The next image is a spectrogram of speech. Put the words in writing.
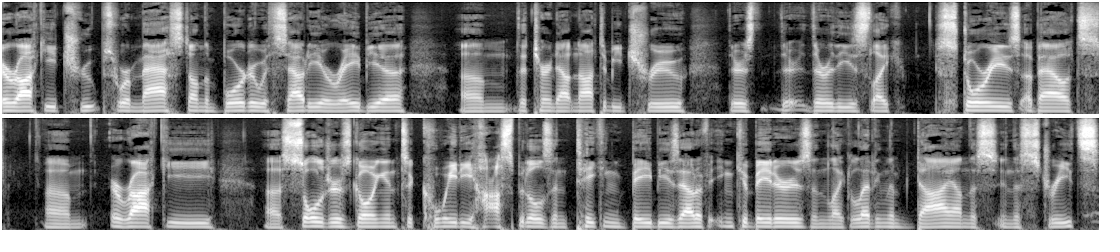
Iraqi troops were massed on the border with Saudi Arabia um, that turned out not to be true. There's there, there are these like stories about um, Iraqi uh, soldiers going into Kuwaiti hospitals and taking babies out of incubators and like letting them die on the in the streets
